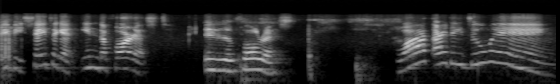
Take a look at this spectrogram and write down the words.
Baby, say it again. In the forest. In the forest. What are they doing?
